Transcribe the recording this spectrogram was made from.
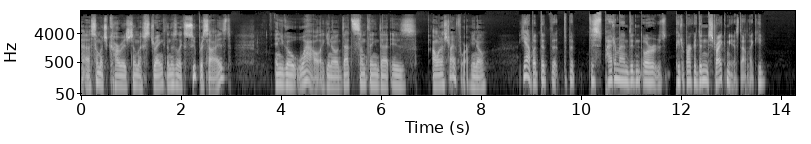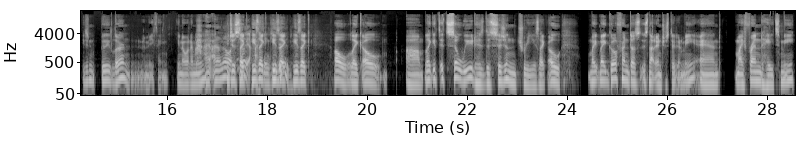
uh, so much courage, so much strength, and those are like supersized and you go, wow, like you know, that's something that is I want to strive for. You know, yeah, but the, the, but this Spider-Man didn't or Peter Parker didn't strike me as that. Like he he didn't really learn anything. You know what I mean? I, I don't know. He just like he's like think he he's like he's like oh like oh um like it's it's so weird his decision tree is like oh my my girlfriend does is not interested in me and my friend hates me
